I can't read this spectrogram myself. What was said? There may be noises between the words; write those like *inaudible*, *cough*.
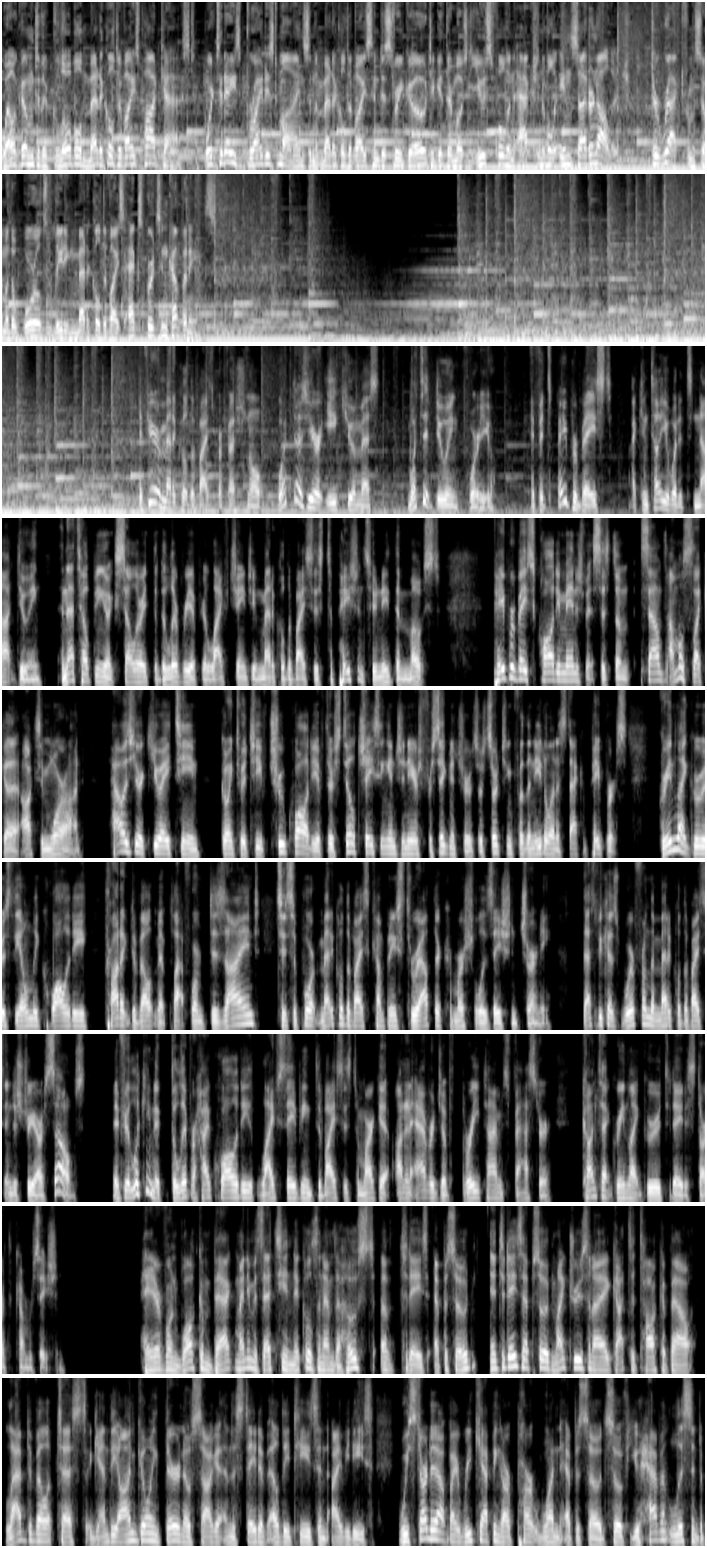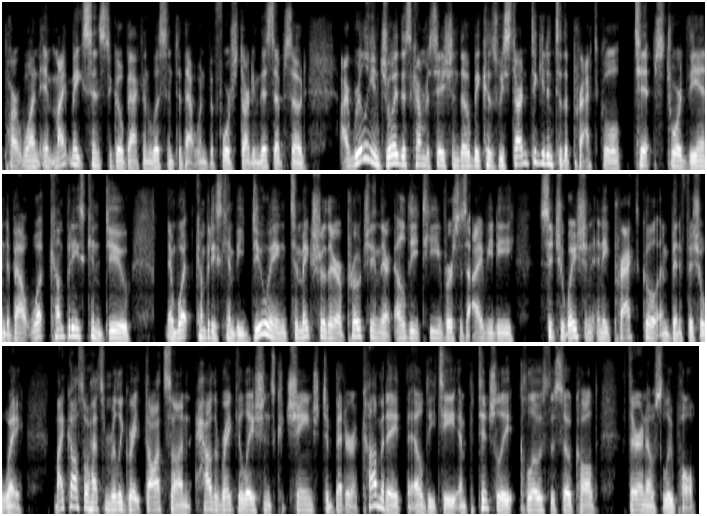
Welcome to the Global Medical Device Podcast, where today's brightest minds in the medical device industry go to get their most useful and actionable insider knowledge direct from some of the world's leading medical device experts and companies. If you're a medical device professional, what does your EQMS what's it doing for you? If it's paper-based, I can tell you what it's not doing, and that's helping you accelerate the delivery of your life-changing medical devices to patients who need them most. Paper-based quality management system sounds almost like an oxymoron. How is your QA team going to achieve true quality if they're still chasing engineers for signatures or searching for the needle in a stack of papers? Greenlight Guru is the only quality product development platform designed to support medical device companies throughout their commercialization journey. That's because we're from the medical device industry ourselves. If you're looking to deliver high quality, life saving devices to market on an average of three times faster, contact Greenlight Guru today to start the conversation. Hey everyone, welcome back. My name is Etienne Nichols and I'm the host of today's episode. In today's episode, Mike Drues and I got to talk about lab developed tests, again, the ongoing Theranos saga and the state of LDTs and IVDs. We started out by recapping our part one episode. So if you haven't listened to part one, it might make sense to go back and listen to that one before starting this episode. I really enjoyed this conversation though, because we started to get into the practical tips toward the end about what companies can do and what companies can be doing to make sure they're approaching their LDT versus IVD situation in a practical and beneficial way. Mike also had some really great thoughts on how the regulations could change to better accommodate the LDT and potentially close the so called Theranos loophole.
